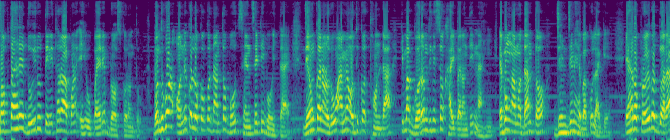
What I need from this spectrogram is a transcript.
ସପ୍ତାହରେ ଦୁଇରୁ ତିନି ଥର ଆପଣ ଏହି ଉପାୟରେ ବ୍ରଶ କରନ୍ତୁ ବନ୍ଧୁଗଣ ଅନେକ ଲୋକଙ୍କ ଦାନ୍ତ ବହୁତ ସେନ୍ସିଟିଭ୍ ହୋଇଥାଏ ଯେଉଁ କାରଣରୁ ଆମେ ଅଧିକ ଥଣ୍ଡା କିମ୍ବା ଗରମ ଜିନିଷ ଖାଇପାରନ୍ତି ନାହିଁ ଏବଂ ଆମ ଦାନ୍ତ ଝିଣଝିଣ ହେବାକୁ ଲାଗେ ଏହାର ପ୍ରୟୋଗ ଦ୍ୱାରା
